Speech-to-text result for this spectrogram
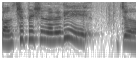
Constipation అనేది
